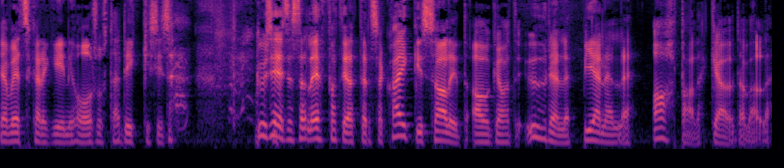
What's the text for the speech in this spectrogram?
Ja vetskari kiinni housusta ja dikki sisään. Kyseisessä leffateatterissa kaikki salit aukeavat yhdelle pienelle ahtaalle käytävälle.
